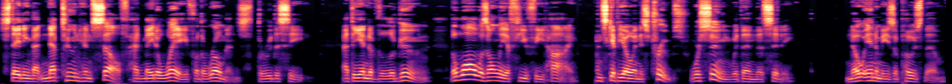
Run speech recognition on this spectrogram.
stating that Neptune himself had made a way for the Romans through the sea. At the end of the lagoon, the wall was only a few feet high, and Scipio and his troops were soon within the city. No enemies opposed them,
